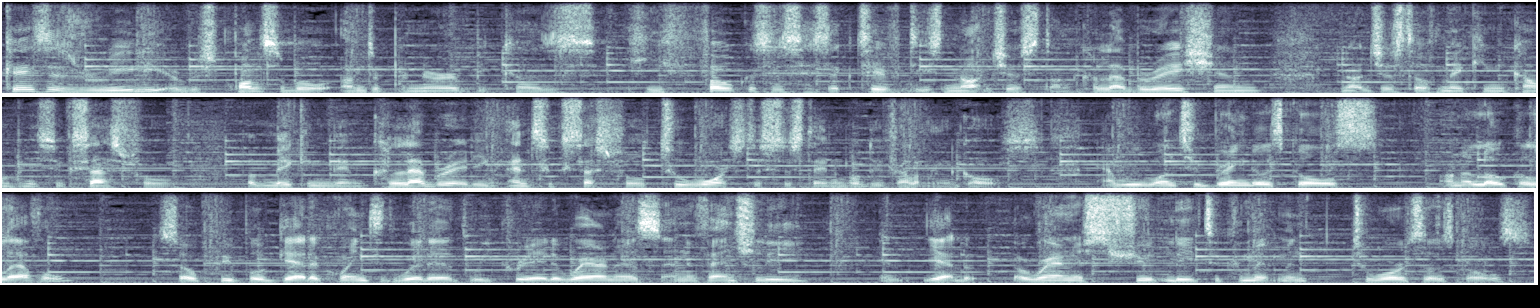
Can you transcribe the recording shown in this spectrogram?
Kees is really a responsible entrepreneur because he focuses his activities not just on collaboration, not just of making companies successful, but making them collaborating and successful towards the Sustainable Development Goals. And we want to bring those goals on a local level so people get acquainted with it, we create awareness and eventually yeah, awareness should lead to commitment towards those goals.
